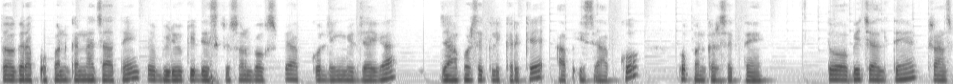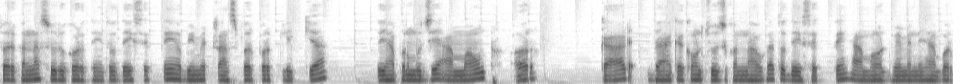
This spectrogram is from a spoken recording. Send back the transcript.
तो अगर आप ओपन करना चाहते हैं तो वीडियो की डिस्क्रिप्शन बॉक्स पे आपको लिंक मिल जाएगा। जहाँ पर से क्लिक करके आप इस ऐप को ओपन कर सकते हैं। तो अभी चलते हैं ट्रांसफ़र करना शुरू करते हैं। तो देख सकते हैं, अभी मैं ट्रांसफ़र पर क्लिक किया। तो यहाँ पर मुझे अमाउंट और कार्ड बैंक अकाउंट चूज़ करना होगा। तो देख सकते हैं अमाउंट में मैंने यहाँ पर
